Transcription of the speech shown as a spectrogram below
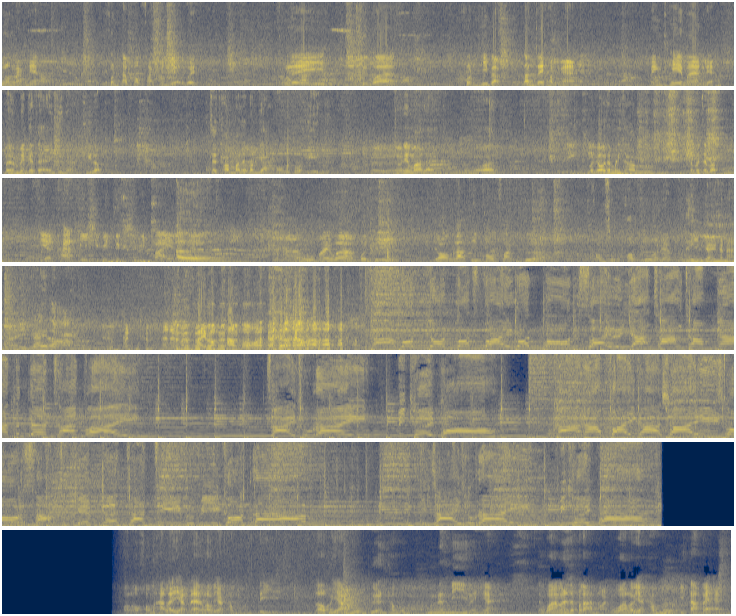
ช่วงหลังๆเนี่ย คนตามความฝันมันเยอะเว้ยกูเลยรู้สึกว่าคนที่แบบตั้งใจทำงานเนี่ยแม่งเท่มากเลยอะมันเป็นกระแสจริงๆนะที่แบบจะทำอะไรบางอย่างของตัวเองเออช่วงนี้มาแรงเหมือนกับว่าเหมือนกับว่าถ้าไม่ทำจะไม่จะแบบเสียการมีชีวิตหนึ่งชีวิตไปเออรู้ไหมว่าคนที่ยอมละทิ้งความฝันเพื่อ ความสุขของครอบครัวเนี่ยมันยิ่งใหญ่ขนาดไหนไงล่ะ มันอันนั้นมันไฟบังคับก่อน เราพยายามรวมเพื่อนทำวงนู่นนั่นนี่อะไรเงี้ย แต่ว่ามันอาจจะประหลาดหน่อยเพราะว่าเราอยากทำวงกีตาร์แบนด์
